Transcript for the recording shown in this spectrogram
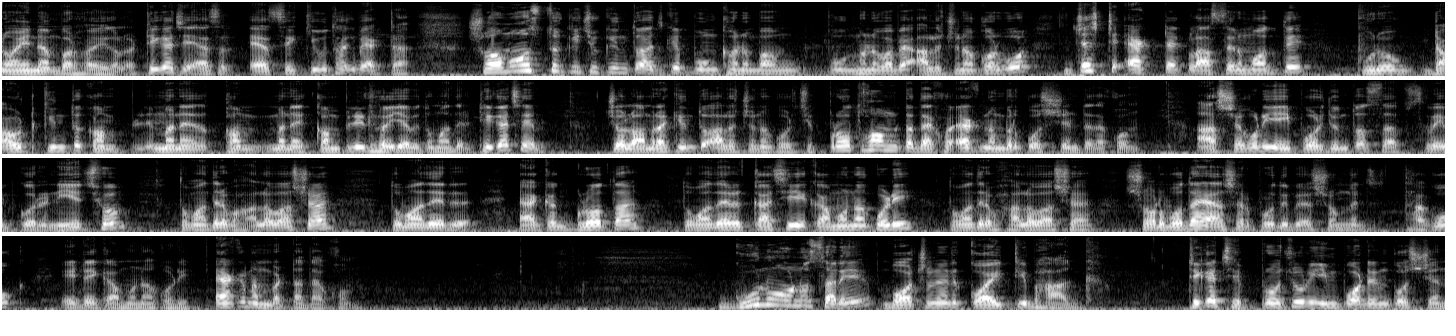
নয় নাম্বার হয়ে গেল, ঠিক আছে? এসে কিউ থাকবে একটা। সমস্ত কিছু কিন্তু আজকে পুঙ্খানুভাবে পুঙ্খানুভাবে আলোচনা করব। জাস্ট একটা ক্লাসের মধ্যে পুরো ডাউট কিন্তু মানে মানে কমপ্লিট হয়ে যাবে তোমাদের, ঠিক আছে? চলো আমরা কিন্তু আলোচনা করছি। প্রথমটা দেখো, এক নম্বর কোশ্চেনটা দেখো। আশা করি এই পর্যন্ত সাবস্ক্রাইব করে নিয়েছো। তোমাদের ভালোবাসা, তোমাদের একাগ্রতা, তোমাদের কাছেই কামনা করি। তোমাদের ভালোবাসা সর্বদাই আসার প্রদীপের সঙ্গে থাকুক, এটাই কামনা করি। এক নম্বরটা দেখো। গুণ অনুসারে বচনের কয়টি ভাগ? ঠিক আছে? প্রচুর ইম্পর্টেন্ট কোশ্চেন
